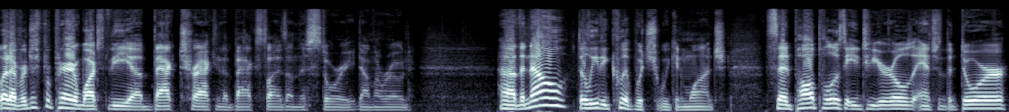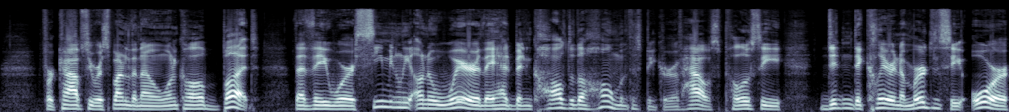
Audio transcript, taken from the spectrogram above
whatever. Just prepare to watch the uh, backtrack and the backslides on this story down the road. Uh, the now deleted clip, which we can watch, said Paul Pelosi, 82 year old, answered the door for cops who responded to the 911 call, but that they were seemingly unaware they had been called to the home of the Speaker of House. Pelosi didn't declare an emergency or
